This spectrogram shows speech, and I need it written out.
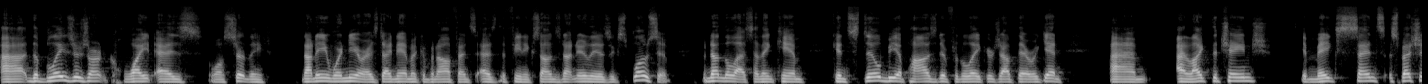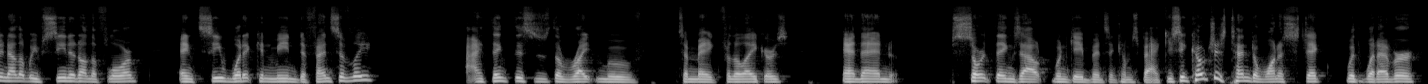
uh, the Blazers aren't quite as well, certainly not anywhere near as dynamic of an offense as the Phoenix Suns, not nearly as explosive. But nonetheless, I think Cam can still be a positive for the Lakers out there. Again, um, I like the change. It makes sense, especially now that we've seen it on the floor and see what it can mean defensively. I think this is the right move to make for the Lakers. And then sort things out when Gabe Vincent comes back. You see, coaches tend to want to stick with whatever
